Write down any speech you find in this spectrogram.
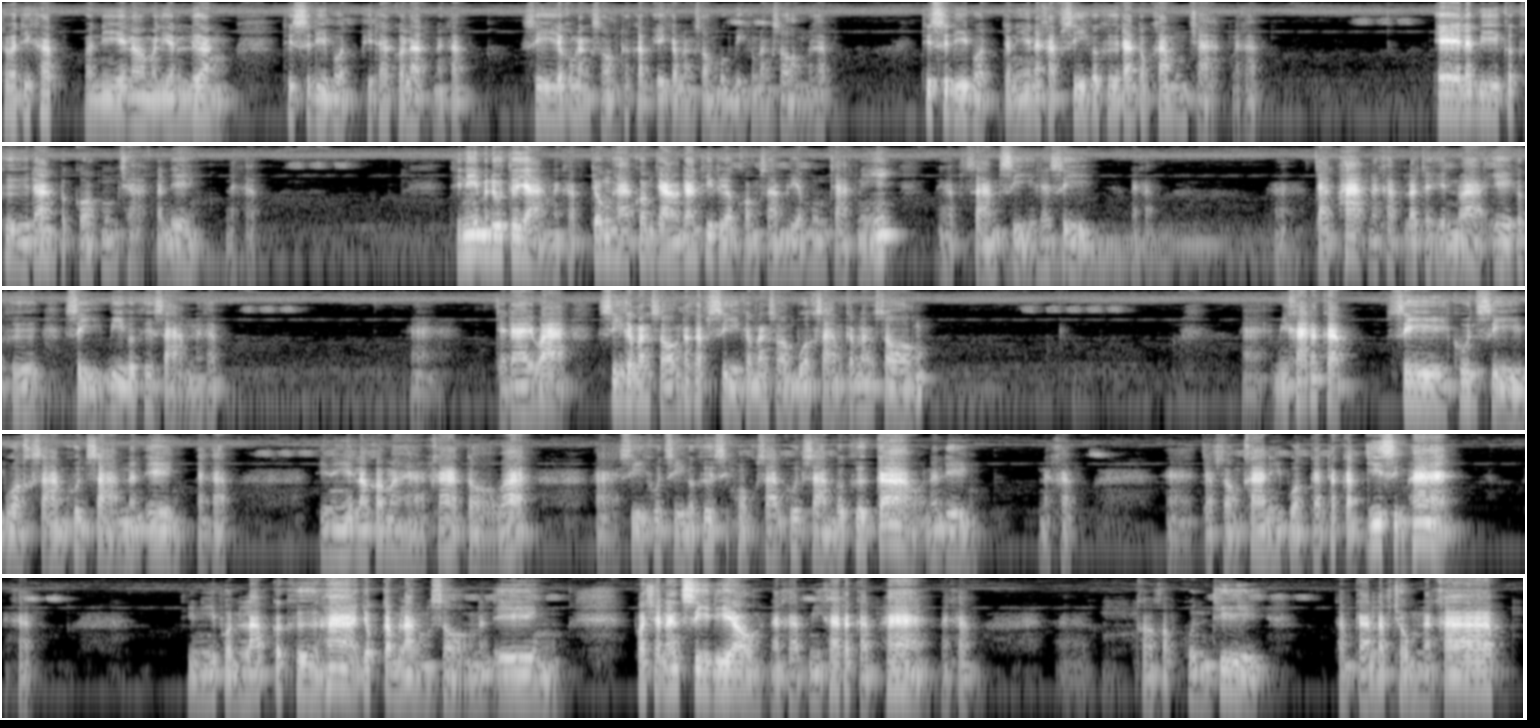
สวัสดีครับ วันนี้เรามาเรียนเรื่องทฤษฎีบทพีทาโกรัสนะครับ c ยกกำลังสองเท่ากับ a กำลังสองบวก b กำลังสองนะครับ ทฤษฎีบทตัวนี้นะครับ c ก็คือด้านตรงข้ามมุมฉากนะครับ a และ b ก็คือด้านประกอบมุมฉากนั่นเองนะครับ ทีนี้มาดูตัวอย่างนะครับ จงหาความยาวด้านที่เหลือของสามเหลี่ยมมุมฉากนี้นะครับสามสี่และ c นะครับ จากภาพนะครับเราจะเห็นว่า a ก็คือ 4 b ก็คือ 3 นะครับ จะได้ว่า c กำลังสองเท่ากับ 4กำลังสองบวก 3กำลังสองมีค่าเท่ากับ 4 คูณ 4 บวก 3 คูณ 3 นั่นเองนะครับ ทีนี้เราก็มาหาค่าต่อว่าอ่า4คูณ 4 ก็คือ 16 3 คูณ 3 ก็คือ 9 นั่นเองนะครับ จับสองค่านี้บวกกันเท่ากับ 25 นะครับ ทีนี้ผลลัพธ์ก็คือ 5 ยกกำลัง 2 นั่นเอง เพราะฉะนั้น c เดียวนะครับ มีค่าเท่ากับ 5 นะครับ ขอขอบคุณที่ทำการรับชมนะครับ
